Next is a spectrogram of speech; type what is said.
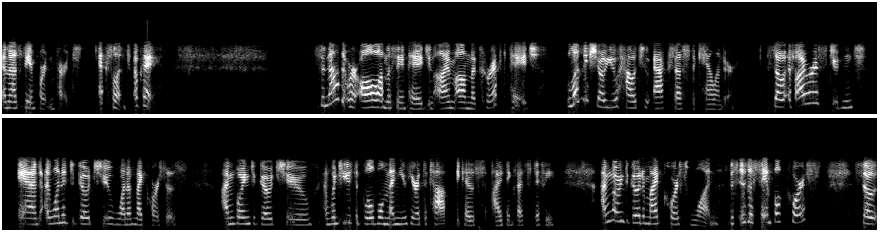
and that's the important part. Excellent. Okay. So now that we're all on the same page and I'm on the correct page, let me show you how to access the calendar. So if I were a student and I wanted to go to one of my courses, I'm going to go to, I'm going to use the global menu here at the top because I think that's stiffy. I'm going to go to my course one. This is a sample course, so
